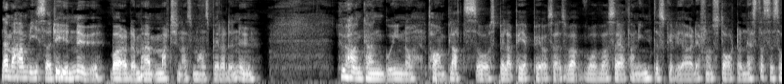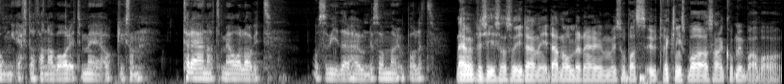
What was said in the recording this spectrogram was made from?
Nej, men han visade ju nu, bara de här matcherna som han spelade nu, hur han kan gå in och ta en plats och spela PP och så här. Så vad, vad, vad säger att han inte skulle göra det från start av nästa säsong efter att han har varit med och liksom tränat med A-laget och så vidare här under sommaruppehållet. Nej men precis, alltså i den, i den åldern är de så pass utvecklingsbara så han kommer ju bara vara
